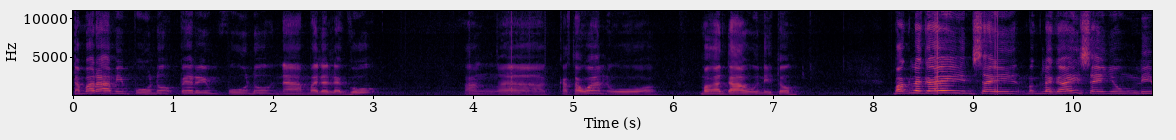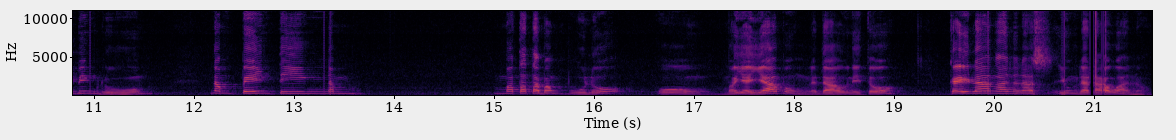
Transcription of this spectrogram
Na maraming puno, pero yung puno na malalago ang ah, katawan o mga dahon nito. Maglagay sa maglagay sa inyong living room ng painting ng matatabang puno o mayayabong na dahon nito. Kailangan na nas, yung larawan, no?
